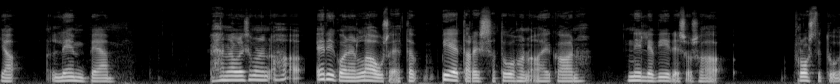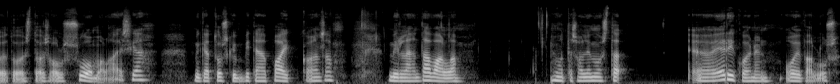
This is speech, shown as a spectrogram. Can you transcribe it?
ja lempeä. Hän oli semmoinen erikoinen lause, että Pietarissa tuohon aikaan neljä viidesosaa prostituoituista olisi ollut suomalaisia, mikä tuskin pitää paikkaansa millään tavalla. Mutta se oli minusta erikoinen oivallus.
